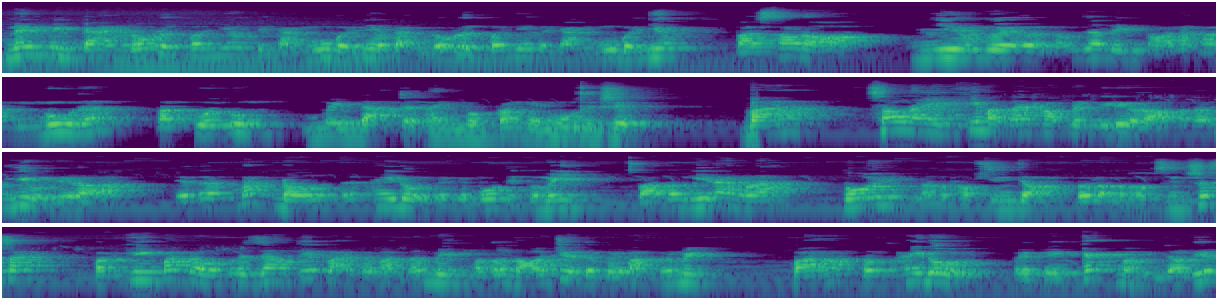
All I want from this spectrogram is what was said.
nên mình càng nỗ lực bao nhiêu thì càng ngu bấy nhiêu, càng nỗ lực bao nhiêu thì càng ngu bấy nhiêu. Và sau đó, nhiều người ở trong gia đình nói rằng là mình ngu nữa, và cuối cùng mình đã trở thành một con người ngu thực sự. Và sau này khi mà ta học được cái điều đó, và ta hiểu điều đó, thì ta bắt đầu ta thay đổi về cái mô thức của mình. Và tôi nghĩ rằng là tôi là một học sinh giỏi, tôi là một học sinh xuất sắc. Và khi bắt đầu tôi giao tiếp lại với bản thân mình, và tôi nói chuyện được với bản thân mình và tôi thay đổi về cái cách mà mình giao tiếp.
